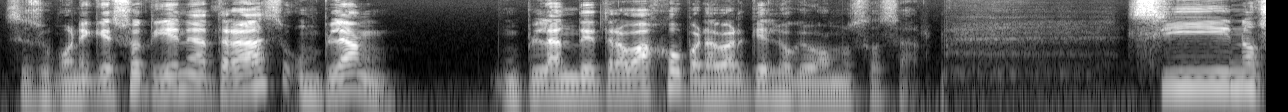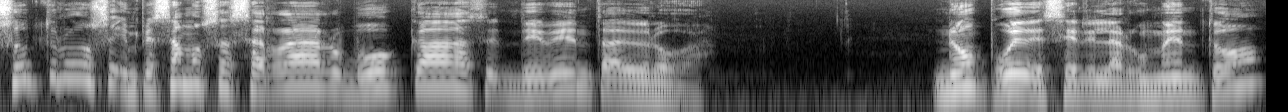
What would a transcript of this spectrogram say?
Se supone que eso tiene atrás un plan, un plan de trabajo para ver qué es lo que vamos a hacer. Si nosotros empezamos a cerrar bocas de venta de droga, no puede ser el argumento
